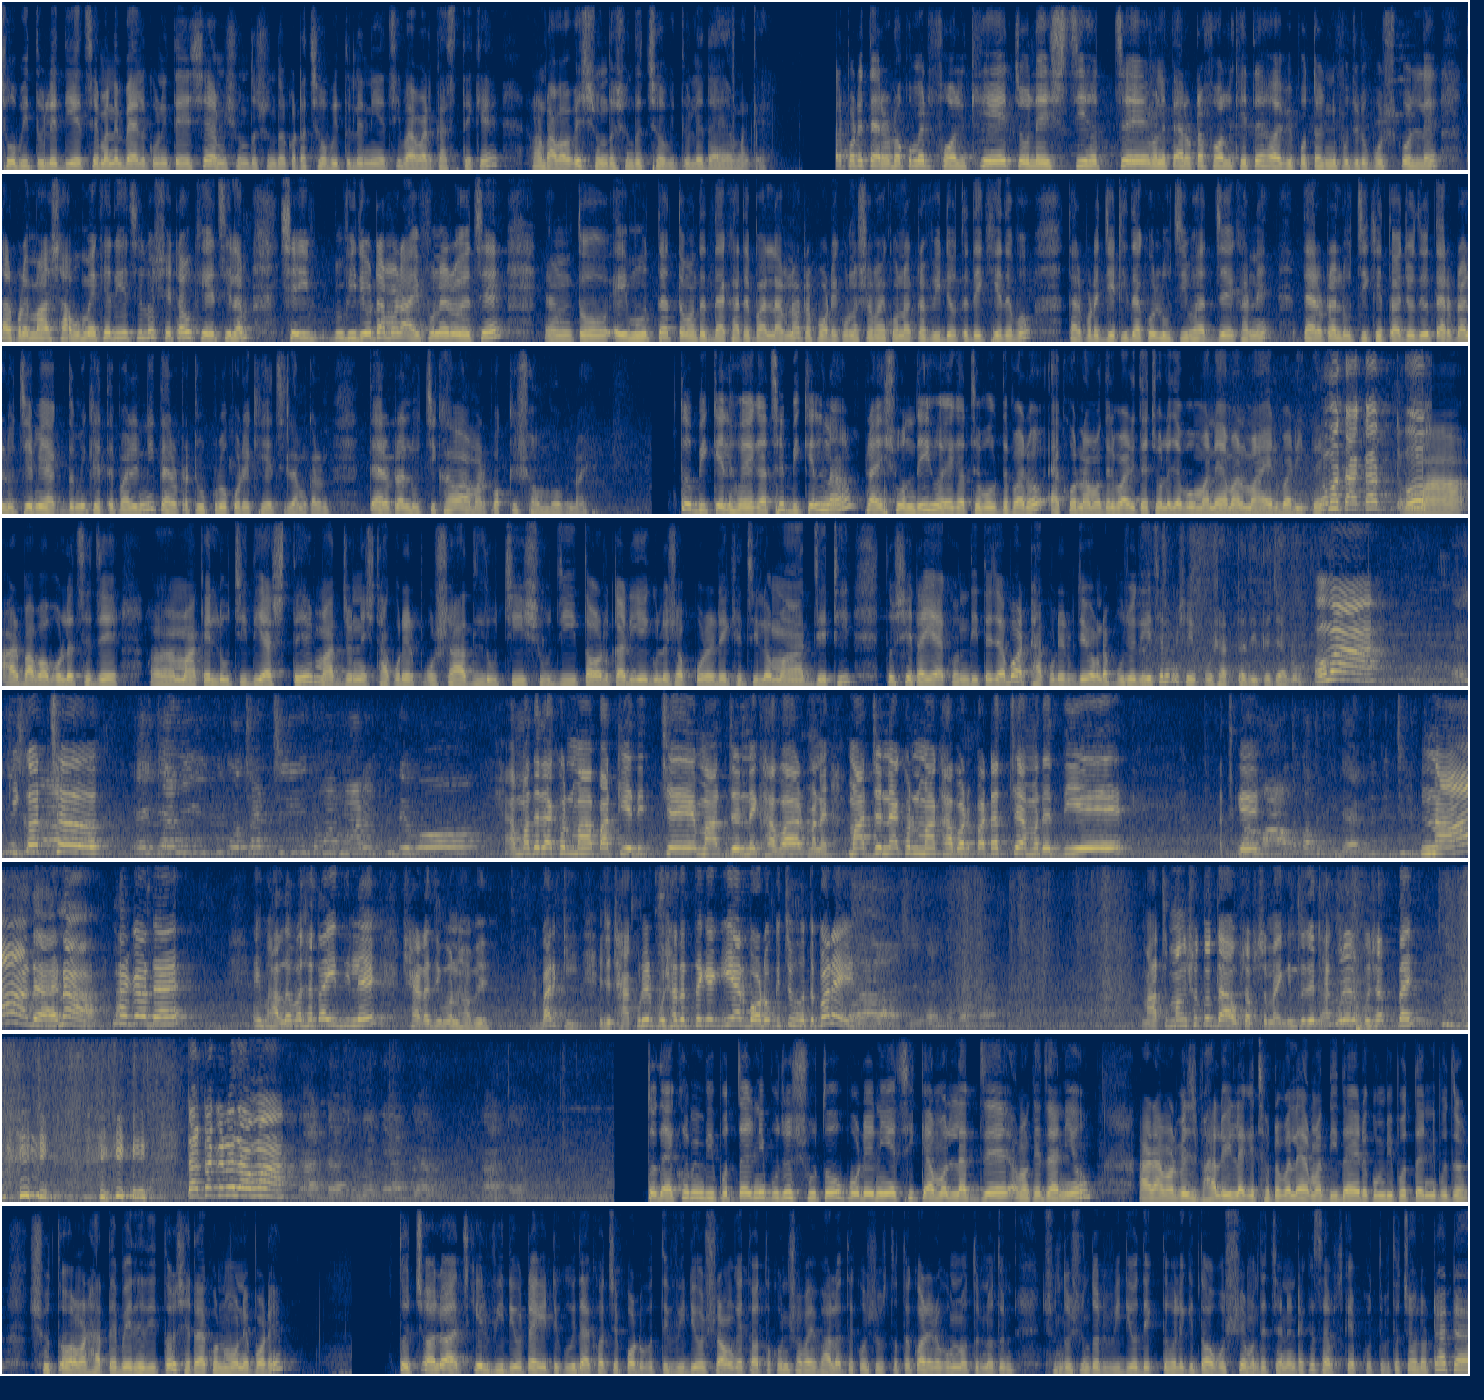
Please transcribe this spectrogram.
ছবি তুলে দিয়েছে। মানে ব্যালকনিতে এসে আমি সুন্দর সুন্দর কটা ছবি তুলে নিয়েছি বাবার কাছ থেকে। আমার বাবা বেশ সুন্দর সুন্দর ছবি তুলে দেয় আমাকে। তারপরে তেরো রকমের ফল খেয়ে চলে এসেছি হচ্ছে মানে তেরোটা ফল খেতে হয় বিপত্তারিণী পুজোর উপোস করলে। তারপরে মা সাবু মেখে দিয়েছিল, সেটাও খেয়েছিলাম। সেই ভিডিওটা আমার আইফোনে রয়েছে তো এই মুহূর্তে আর তোমাদের দেখাতে পারলাম না। ওটা পরে কোনো সময় কোনো একটা ভিডিওতে দেখিয়ে দেবো। তারপরে জেঠি দেখো লুচি ভাজছে এখানে, তেরোটা লুচি খেতে হয়। যদিও তেরোটা লুচি আমি একদমই খেতে পারিনি, তেরোটা টুকরো করে খেয়েছিলাম। কারণ তেরোটা লুচি খাওয়া আমার পক্ষে সম্ভব নয়। তো বিকেল হয়ে গেছে। বিকেল না প্রায় সন্ধেই হয়ে গেছে বলতে পারো। এখন আমাদের বাড়িতে চলে যাব মানে আমার মায়ের বাড়িতে। মা আর বাবা বলেছে যে মাকে লুচি দিয়ে আসতে। মার জন্য ঠাকুরের প্রসাদ লুচি সুজি তরকারি এগুলো সব করে রেখেছিল মা আর জেঠি। তো সেটাই এখন দিতে যাব। আর ঠাকুরের যে আমরা পুজো দিয়েছিলাম সেই প্রসাদটা দিতে যাব। ও মা কি করছ? এই যে আমি একটু গোছাচ্ছি তোমার মার একটু দেবো। আমাদের এখন মা পাঠিয়ে দিচ্ছে মার জন্যে খাবার মানে মার জন্য এখন মা খাবার পাঠাচ্ছে আমাদের দিয়ে। আজকে না দেয়? না। না দেয় এই ভালোবাসাটাই দিলে সারা জীবন হবে। আবার কি এই যে ঠাকুরের প্রসাদের থেকে কি আর বড় কিছু হতে পারে? মাছ মাংস তো দাও সবসময় কিন্তু যে ঠাকুরের প্রসাদ দেয় টাটা করে দাও মা। টাটা। তো দেখো আমি বিপত্তারিণী পুজোর সুতোও পরে নিয়েছি, কেমন লাগছে আমাকে জানিও। আর আমার বেশ ভালোই লাগে, ছোটোবেলায় আমার দিদা এরকম বিপত্তারিণী পুজোর সুতো আমার হাতে বেঁধে দিত, সেটা এখন মনে পড়ে। তো চলো আজকের ভিডিওটা এটুকুই, দেখা হচ্ছে পরবর্তী ভিডিওর সঙ্গে। ততক্ষণ সবাই ভালো থেকো, সুস্থ থেকো, আর এরকম নতুন নতুন সুন্দর সুন্দর ভিডিও দেখতে হলে কিন্তু অবশ্যই আমাদের চ্যানেলটাকে সাবস্ক্রাইব করতে হবে। তো চলো, টাটা!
